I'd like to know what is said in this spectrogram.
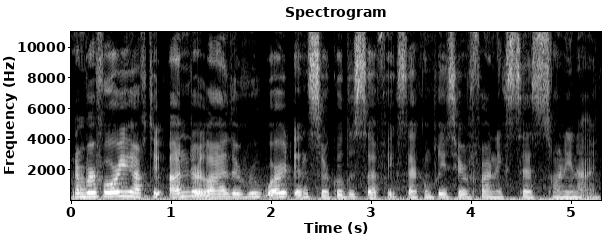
Number four, you have to underline the root word and circle the suffix. That completes your phonics test 29.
